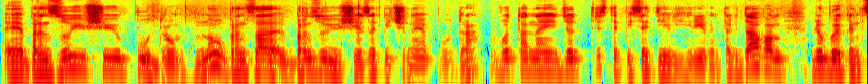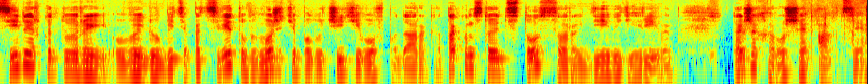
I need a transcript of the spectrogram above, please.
э, бронзующую пудру. Ну, бронза, бронзующая запеченная пудра. Вот она идет 359 гривен. Тогда вам любой консилер, который вы любите по цвету, вы можете получить его в подарок. А так он стоит 149 гривен. Также хорошая акция.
